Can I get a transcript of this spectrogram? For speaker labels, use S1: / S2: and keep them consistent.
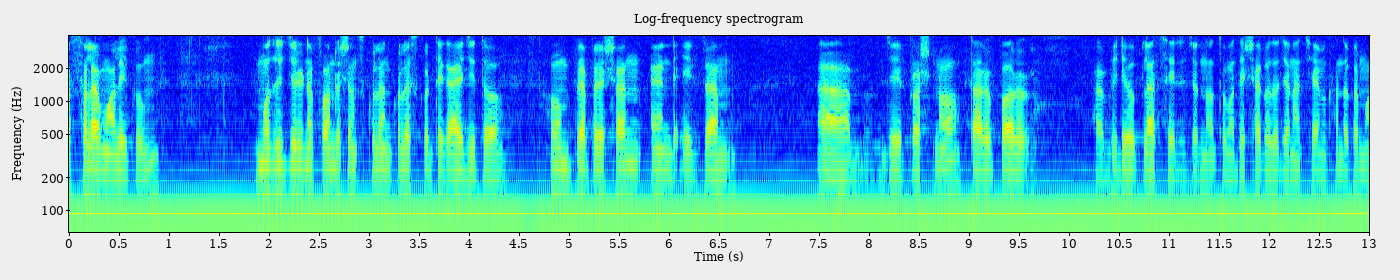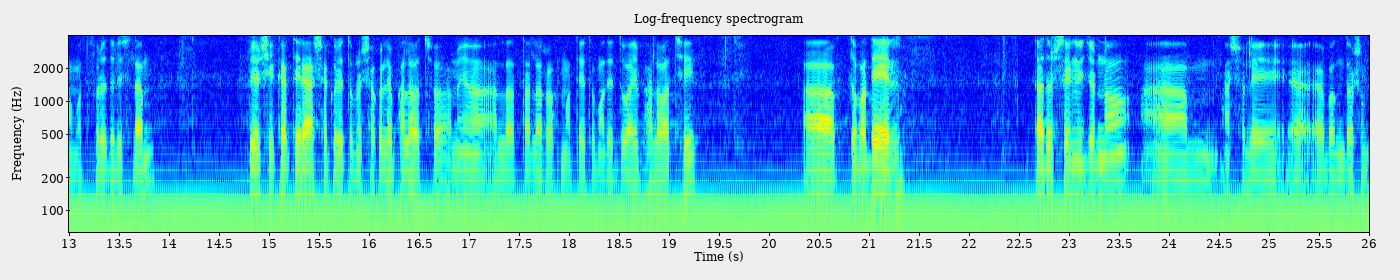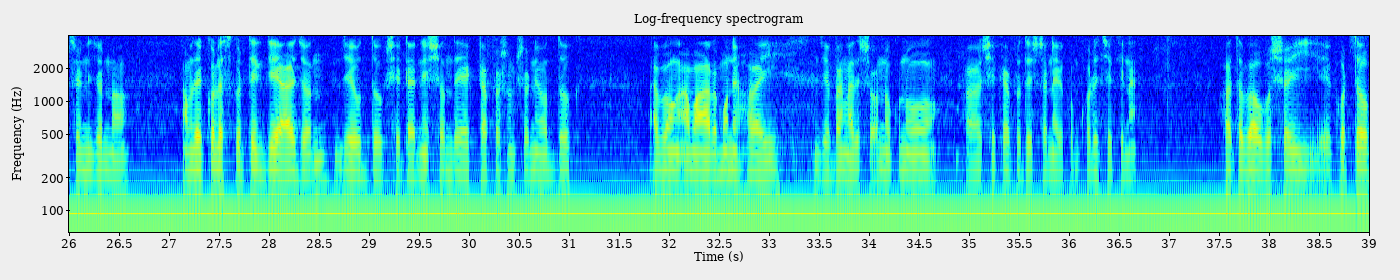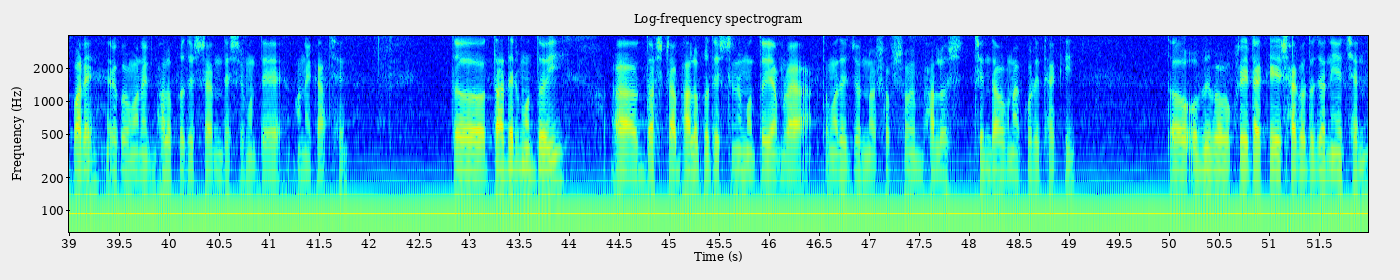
S1: আসসালামু আলাইকুম। Mojizurina foundation school and college কর্তৃক আয়োজিত হোম প্রিপারেশন অ্যান্ড এক্সাম যে প্রশ্ন, তার উপর ভিডিও ক্লাসের জন্য তোমাদের স্বাগত জানাচ্ছি আমি খন্দকার মোহাম্মদ ফরিদুল ইসলাম। প্রিয় শিক্ষার্থীরা, আশা করি তোমরা সকলে ভালো আছো। আমি আল্লাহ তাল্লাহ রহমতে তোমাদের দোয়াই ভালো আছি। তোমাদের দ্বাদশ শ্রেণির জন্য আসলে এবং দশম শ্রেণির জন্য আমাদের কলেজ কর্তৃক যে আয়োজন, যে উদ্যোগ, সেটা নিঃসন্দেহে একটা প্রশংসনীয় উদ্যোগ। এবং আমার মনে হয় যে বাংলাদেশে অন্য কোনো শিক্ষা প্রতিষ্ঠান এরকম করেছে কিনা, হয়তোবা অবশ্যই করতেও পারে। এরকম অনেক ভালো প্রতিষ্ঠান দেশের মধ্যে অনেক আছে। তো তাদের মধ্যেই দশটা ভালো প্রতিষ্ঠানের মধ্যেই আমরা তোমাদের জন্য সবসময় ভালো চিন্তাভাবনা করে থাকি। তো অভিভাবকরা এটাকে স্বাগত জানিয়েছেন।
